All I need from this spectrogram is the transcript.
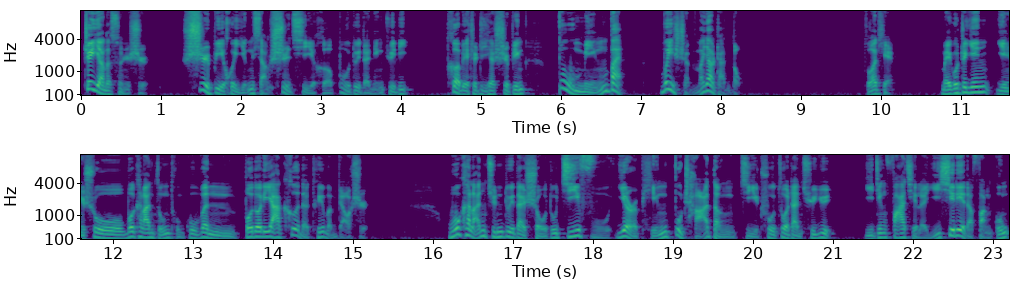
这样的损失。势必会影响士气和部队的凝聚力，特别是这些士兵不明白为什么要战斗。昨天，美国之音引述乌克兰总统顾问波多利亚克的推文表示，乌克兰军队在首都基辅、伊尔平、布查等几处作战区域已经发起了一系列的反攻，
